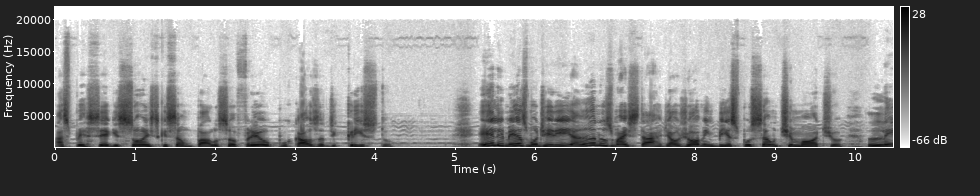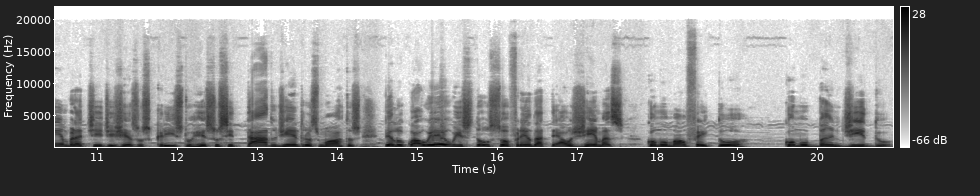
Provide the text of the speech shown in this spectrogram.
as perseguições que São Paulo sofreu por causa de Cristo? Ele mesmo diria anos mais tarde ao jovem bispo São Timóteo: Lembra-te de Jesus Cristo, ressuscitado de entre os mortos, pelo qual eu estou sofrendo até algemas, como malfeitor, como bandido.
